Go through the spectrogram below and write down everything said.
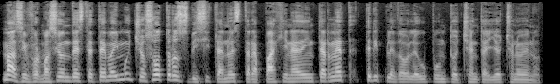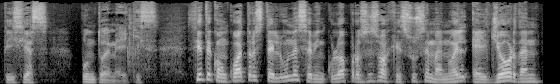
Más información de este tema y muchos otros, visita nuestra página de internet www.889noticias.mx. 7 con 4 este lunes se vinculó a proceso a Jesús Emanuel El Jordan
